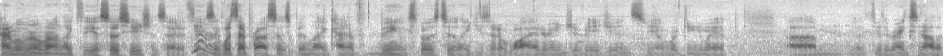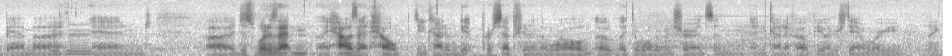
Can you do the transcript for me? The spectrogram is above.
kind of moving over on like the association side of things. Yeah. Like, what's that process been like? Kind of being exposed to, like you said, a wide range of agents. You know, working your way up um, you know, through the ranks in Alabama, Mm-hmm. and uh, just what does that like? How has that helped you kind of get perception in the world, of, like the world of insurance, and, and kind of help you understand where you like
